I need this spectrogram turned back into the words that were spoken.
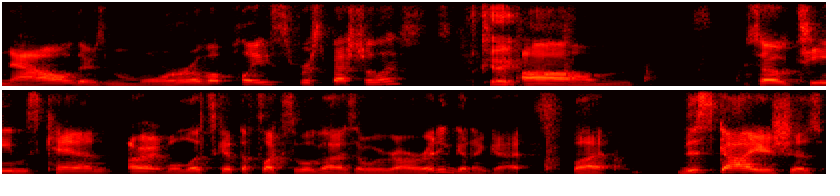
now there's more of a place for specialists. Okay. Um, so teams can all right. Well, let's get the flexible guys that we were already gonna get, but this guy is just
